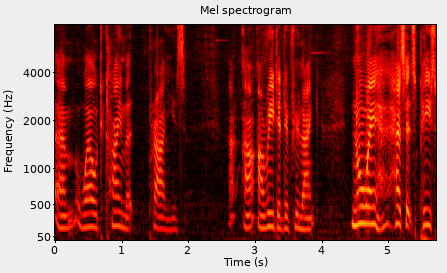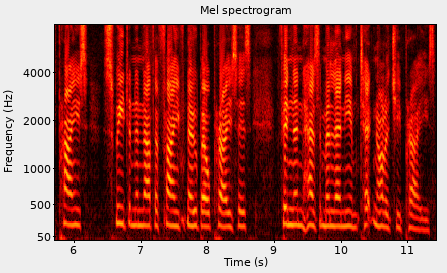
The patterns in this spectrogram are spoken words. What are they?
um, World Climate Prize. I- I'll, I'll read it if you like. Norway has its Peace Prize, Sweden another five Nobel Prizes, Finland has a Millennium Technology Prize.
